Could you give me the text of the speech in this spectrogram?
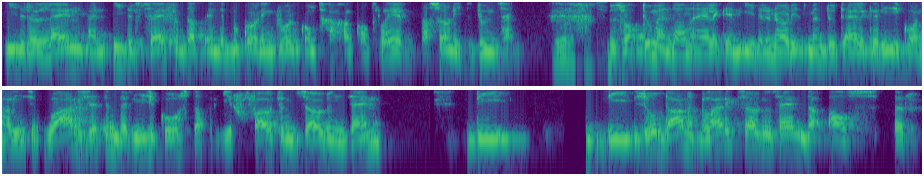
iedere lijn en ieder cijfer dat in de boekhouding voorkomt gaat gaan controleren. Dat zou niet te doen zijn. Dus wat doet men dan eigenlijk in iedere audit? Men doet eigenlijk een risicoanalyse. Waar zitten de risico's dat er hier fouten zouden zijn die, die zodanig belangrijk zouden zijn dat als, er,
